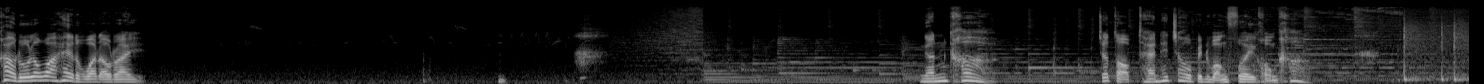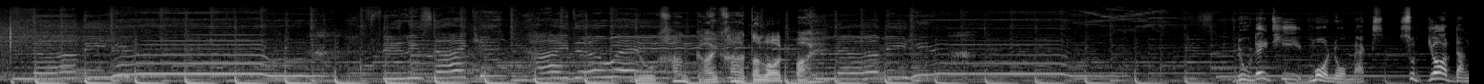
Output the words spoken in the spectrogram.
ข้ารู้แล้วว่าให้รางวัลอะไร งั้นข้าจะตอบแทนให้เจ้าเป็นหวังเฟยของข้า อยู่ข้างกายข้าตลอดไป ดูได้ที่โมโนแม็กซ์สุดยอดหนัง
